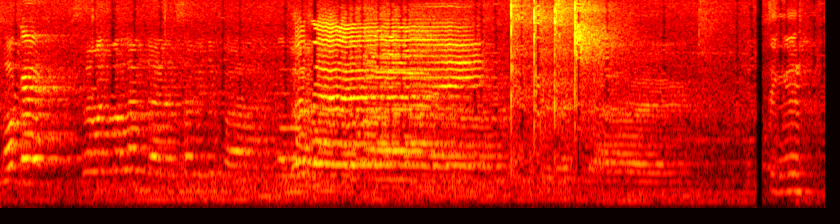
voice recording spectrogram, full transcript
Oke, selamat malam dan sampai jumpa. bye bye Selesai. Tinggal.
